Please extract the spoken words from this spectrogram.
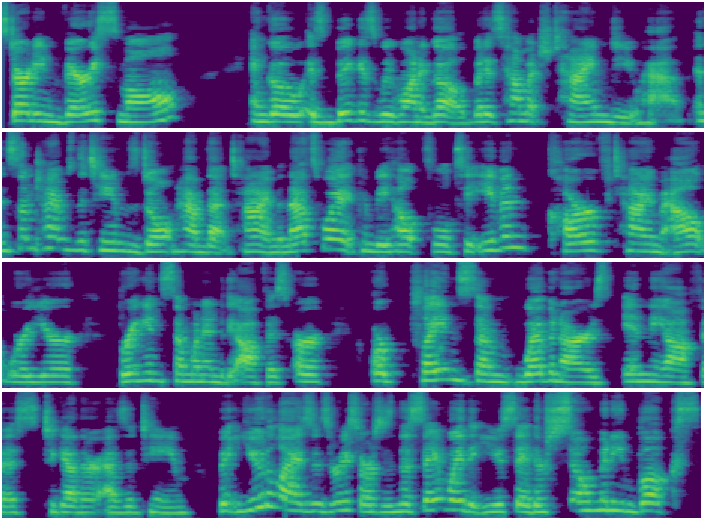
starting very small and go as big as we want to go, but it's how much time do you have? And sometimes the teams don't have that time. And that's why it can be helpful to even carve time out where you're bringing someone into the office or or playing some webinars in the office together as a team, but utilize these resources in the same way that you say there's so many books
